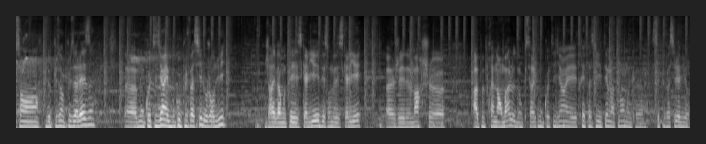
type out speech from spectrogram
sens de plus en plus à l'aise. Euh, mon quotidien est beaucoup plus facile aujourd'hui. J'arrive à monter les escaliers, descendre des escaliers. Euh, J'ai une marche euh, à peu près normale, donc c'est vrai que mon quotidien est très facilité maintenant, donc c'est plus facile à vivre.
